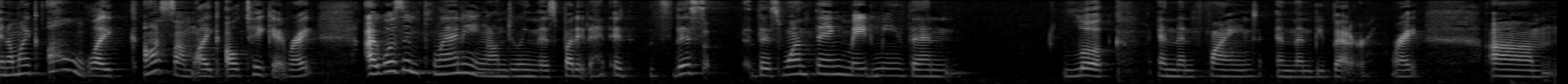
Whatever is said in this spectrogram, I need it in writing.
And I'm like, oh, like awesome, like I'll take it, right? I wasn't planning on doing this, but it, it it's this this one thing made me then look and then find and then be better, right? Um,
